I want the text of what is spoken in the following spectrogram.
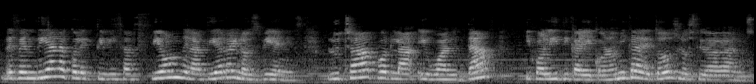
Defendía la colectivización de la tierra y los bienes, luchaba por la igualdad y política y económica de todos los ciudadanos.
